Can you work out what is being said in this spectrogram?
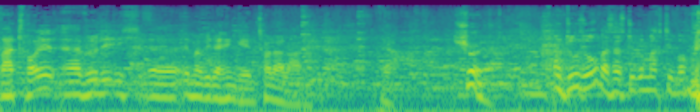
War toll, äh, würde ich äh, immer wieder hingehen. Toller Laden. Ja. schön. Und du so? Was hast du gemacht die Woche?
